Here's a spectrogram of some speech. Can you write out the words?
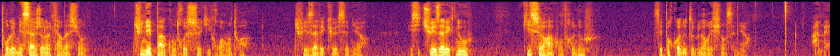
pour le message de l'incarnation. Tu n'es pas contre ceux qui croient en toi. Tu es avec eux, Seigneur. Et si tu es avec nous, qui sera contre nous? C'est pourquoi nous te glorifions, Seigneur. Amen.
